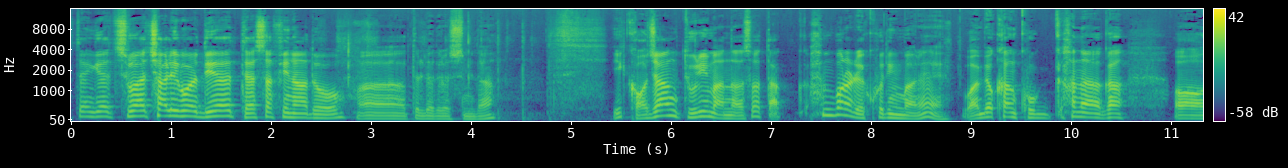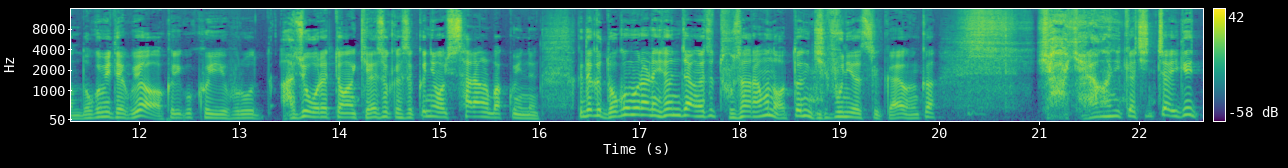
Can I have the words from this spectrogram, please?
스탠 게츠와 찰리 버드의 Desafinado 어, 들려드렸습니다. 이 거장 둘이 만나서 딱 한 번의 레코딩 만에 완벽한 곡 하나가 어, 녹음이 되고요. 그리고 그 이후로 아주 오랫동안 계속해서 끊임없이 사랑을 받고 있는. 근데 그 녹음을 하는 현장에서 두 사람은 어떤 기분이었을까요? 그러니까, 야, 얘랑 하니까 진짜 이게,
